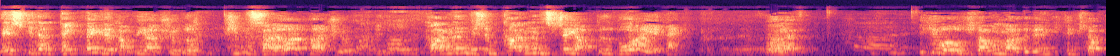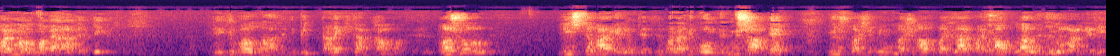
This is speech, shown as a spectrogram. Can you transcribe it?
Eskiden tekmeyle kapıyı açıyordum. Şimdi salavatla açıyorum. Karnın bizim karnın size yaptığı dua yeter. Öyle. İki bavul kitabım vardı. Benim gittim kitaplarımı alma beraber ettik. Dedi vallahi dedi bir tane kitap kalmadı. Nasıl olur? Liste var elimde dedi bana bir on gün müsaade. Yüzbaşı, binbaşı, albay, yarbay aldılar okuyorlar dedi.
